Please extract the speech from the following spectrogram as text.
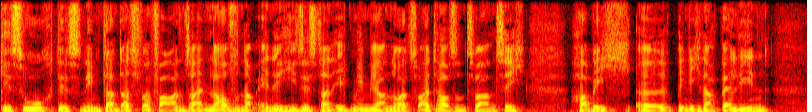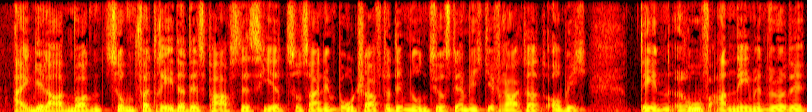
gesucht. Es nimmt dann das Verfahren seinen Lauf und am Ende hieß es dann eben im Januar 2020 habe ich äh, bin ich nach Berlin eingeladen worden zum Vertreter des Papstes hier zu seinem Botschafter, dem Nuntius, der mich gefragt hat, ob ich den Ruf annehmen würde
